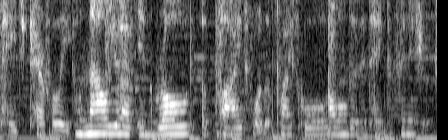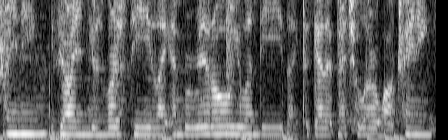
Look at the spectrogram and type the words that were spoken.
page carefully. So now you have enrolled, applied for the flight school. How long does it take to finish your training? If you are in university like Embry-Riddle, UND, like to get a bachelor while training,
